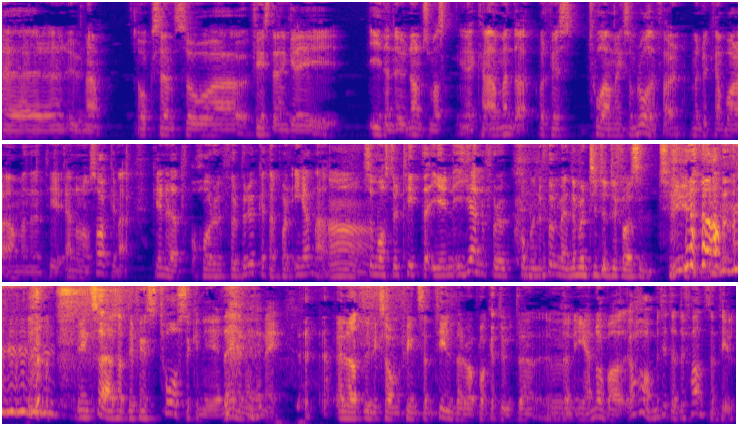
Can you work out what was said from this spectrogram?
Eh, en urna. Och sen så eh, finns det en grej i den urnan som man eh, kan använda. Och det finns två användningsområden för den. Men du kan bara använda den till en av de sakerna. Grejen är att har du förbrukat den på den ena Ah. så måste du titta i den igen för att komma underfund med Nej men titta det fanns en till. det är inte så här så att det finns två stycken i den. Nej, nej, nej, nej. Eller att det liksom finns en till där du har plockat ut den, den ena och bara Jaha, men titta det fanns en till.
